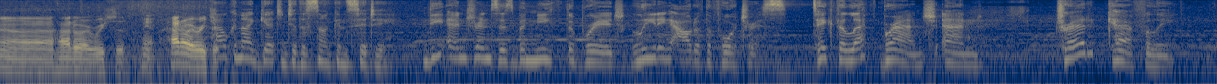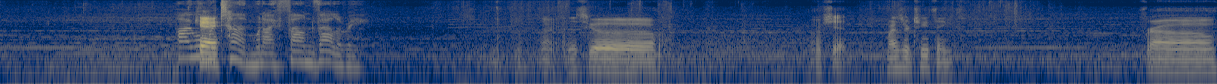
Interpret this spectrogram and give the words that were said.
Uh, how do I reach it? Yeah, how do I reach it? How can I get into the sunken city? The entrance is beneath the bridge leading out of the fortress. Take the left branch and tread carefully. I will Okay. return when I found Valerie. Alright, let's go. Oh shit. Why is there two things? From.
